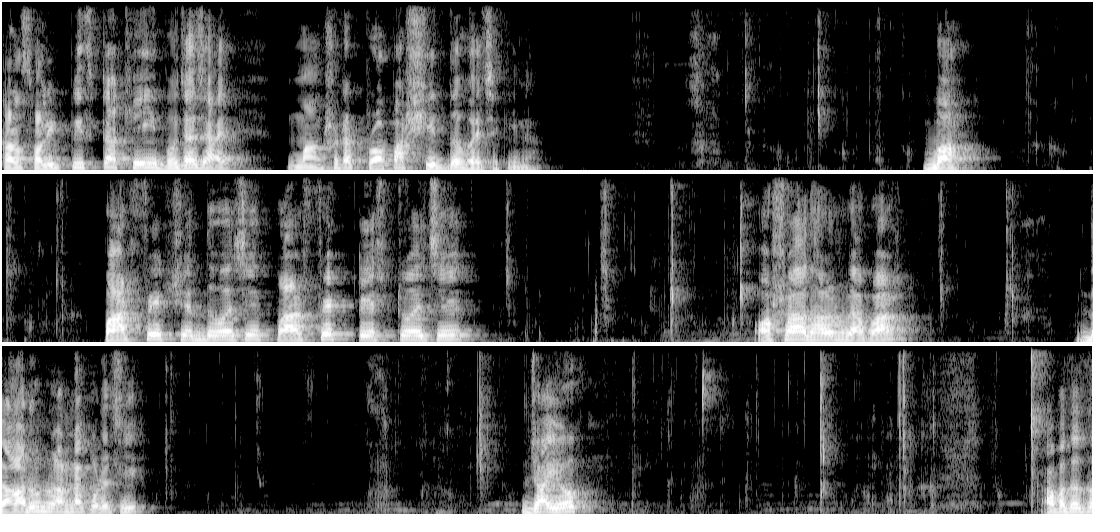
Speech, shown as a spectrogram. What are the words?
কারণ সলিড পিসটা খেয়েই বোঝা যায় মাংসটা প্রপার সিদ্ধ হয়েছে কিনা। বাহ! পারফেক্ট সেদ্ধ হয়েছে পারফেক্ট টেস্ট হয়েছে। অসাধারণ ব্যাপার। দারুণ রান্না করেছি। যাই হোক আপাতত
